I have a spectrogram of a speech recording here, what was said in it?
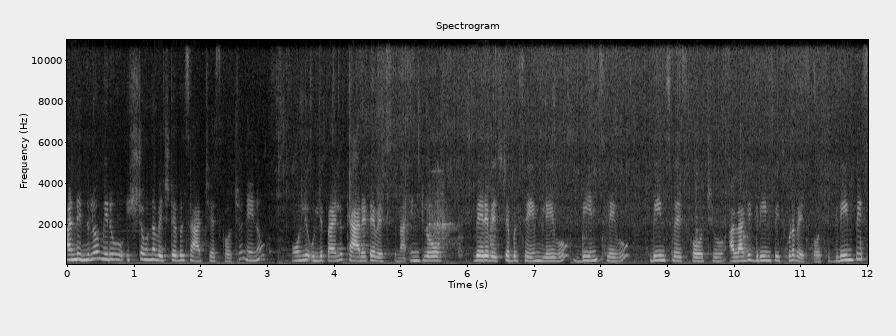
అండ్ ఇందులో మీరు ఇష్టం ఉన్న వెజిటేబుల్స్ యాడ్ చేసుకోవచ్చు. నేను ఓన్లీ ఉల్లిపాయలు క్యారెటే వేస్తున్నా. ఇంట్లో వేరే వెజిటేబుల్స్ ఏం లేవు బీన్స్ లేవు. బీన్స్ వేసుకోవచ్చు అలాగే గ్రీన్ పీస్ కూడా వేసుకోవచ్చు. గ్రీన్ పీస్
